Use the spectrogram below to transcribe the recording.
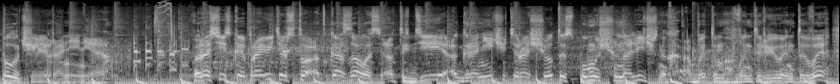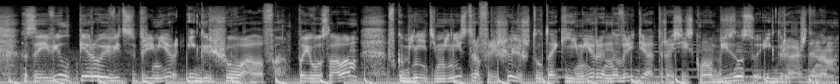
получили ранения. Российское правительство отказалось от идеи ограничить расчеты с помощью наличных. Об этом в интервью НТВ заявил первый вице-премьер Игорь Шувалов. По его словам, в кабинете министров решили, что такие меры навредят российскому бизнесу и гражданам.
